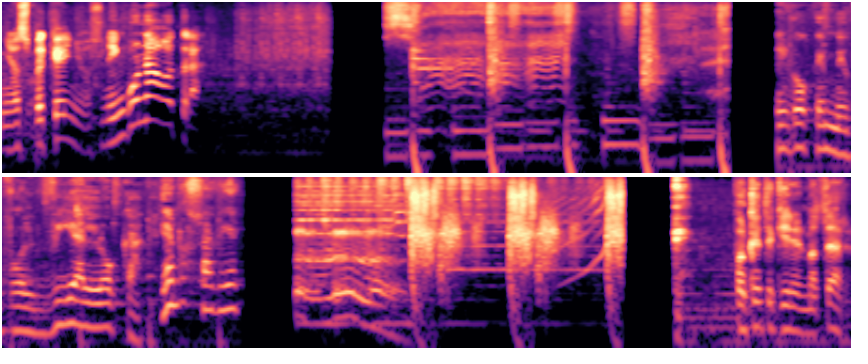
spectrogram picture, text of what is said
Niños pequeños, ninguna otra. Algo que me volvía loca. Ya no sabía. ¿Por qué te quieren matar?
